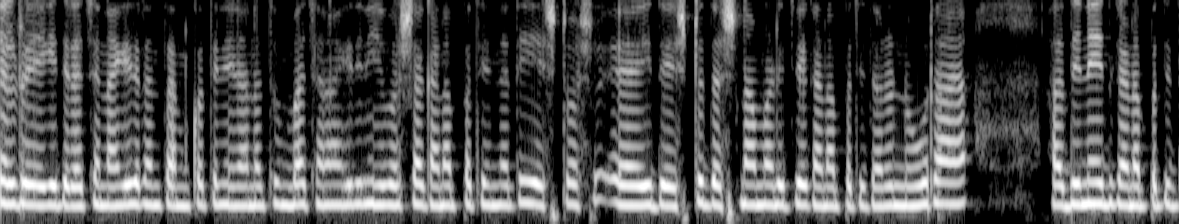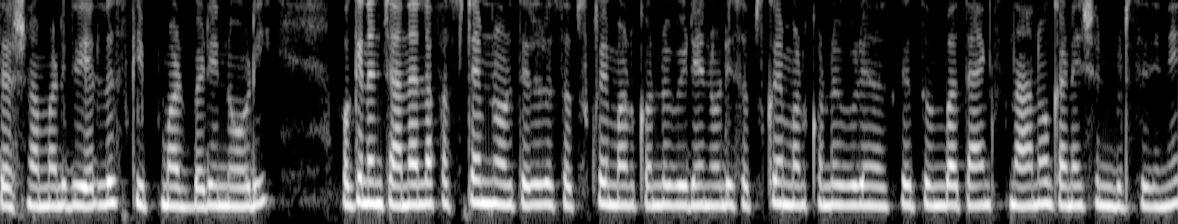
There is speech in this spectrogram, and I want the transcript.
ಎಲ್ಲರೂ ಹೇಗಿದ್ದೀರಾ? ಚೆನ್ನಾಗಿದ್ದೀರಾ ಅಂತ ಅನ್ಕೋತೀನಿ. ನಾನು ತುಂಬ ಚೆನ್ನಾಗಿದ್ದೀನಿ. ಈ ವರ್ಷ ಗಣಪತಿನಲ್ಲಿ ಎಷ್ಟು ವರ್ಷ ಇದು ಎಷ್ಟು ದರ್ಶನ ಮಾಡಿದ್ವಿ ಗಣಪತಿದು ಅಂದರೆ ನೂರ ಹದಿನೈದು ಗಣಪತಿ ದರ್ಶನ ಮಾಡಿದ್ವಿ. ಎಲ್ಲೂ ಸ್ಕಿಪ್ ಮಾಡಬೇಡಿ, ನೋಡಿ. ಓಕೆ, ನನ್ನ ಚಾನಲ್ನ ಫಸ್ಟ್ ಟೈಮ್ ನೋಡ್ತಿರೋರು ಸಬ್ಸ್ಕ್ರೈಬ್ ಮಾಡಿಕೊಂಡು ವಿಡಿಯೋ ನೋಡಿ. ಸಬ್ಸ್ಕ್ರೈಬ್ ಮಾಡಿಕೊಂಡು ವಿಡಿಯೋ ನೋಡೋದಕ್ಕೆ ತುಂಬ ಥ್ಯಾಂಕ್ಸ್. ನಾನು ಗಣೇಶನ ಬಿಡಿಸಿದ್ದೀನಿ.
